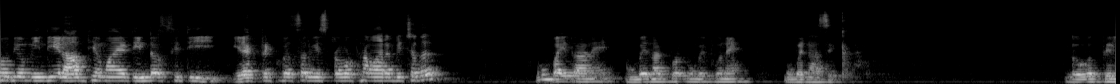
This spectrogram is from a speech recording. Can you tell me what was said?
ചോദ്യം ഇന്ത്യയിൽ ആദ്യമായിട്ട് ഇന്റർസിറ്റി ഇലക്ട്രിക് ബസ് സർവീസ് പ്രവർത്തനം ആരംഭിച്ചത്? മുംബൈ താനെ മുംബൈ നാഗ്പൂർ മുംബൈ പൂനെ മുംബൈ നാസിക്. ലോകത്തിൽ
